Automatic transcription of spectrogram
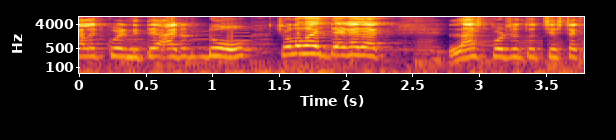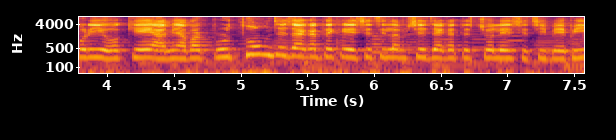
কালেক্ট করে নিতে? আই ডোন্ট নো চলো ভাই, দেখা যাক। লাস্ট পর্যন্ত চেষ্টা করি, ওকে। আমি আবার প্রথম যে জায়গা থেকে এসেছিলাম, সেই জায়গাতে চলে এসেছি বেবি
